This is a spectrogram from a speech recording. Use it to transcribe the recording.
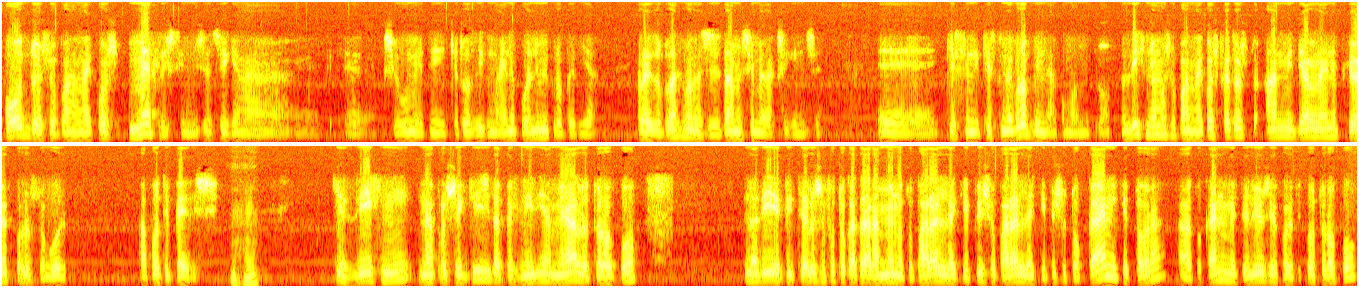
Όντως ο Παναθηναϊκός μέχρι στιγμής, έτσι, για να ε, εξηγούμε γιατί και το δείγμα είναι πολύ μικρό παιδιά. Αλλά για το πρωτάθλημα θα συζητάμε σήμερα ξεκίνησε. Ε, και, στην, και στην Ευρώπη είναι ακόμα μικρό. Δείχνει όμως ο Παναθηναϊκός φέτος, αν μη τι άλλο, να είναι πιο εύκολο στον γκολ από ό,τι πέρυσι. Και δείχνει να προσεγγίζει τα παιχνίδια με άλλο τρόπο Δηλαδή επιτέλους αυτό το καταραμένο, το παράλληλα και πίσω, παράλληλα και πίσω το κάνει και τώρα, αλλά το κάνει με τελείως διαφορετικό τρόπο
